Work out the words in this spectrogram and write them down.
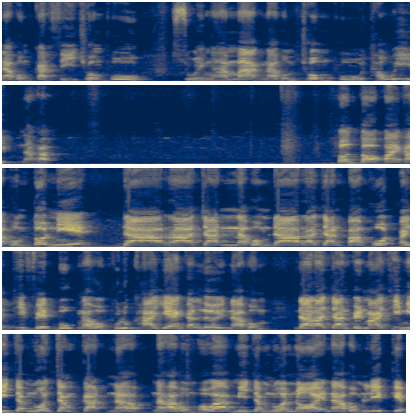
นะผมกัดสีชมพูสวยงามมากนะผมชมพูทวีปนะครับ ต้นต่อไปครับผมต้นนี้ดาราจันนะผมดาราจันปาล์มโพสต์ไปที่ Facebook นะผมคุณลูกค้าแย่งกันเลยนะผม ดาราจันเป็นไม้ที่มีจำนวนจำกัดนะครับนะครับผมเพราะว่ามีจำนวนน้อยนะครับผมรีบเก็บ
